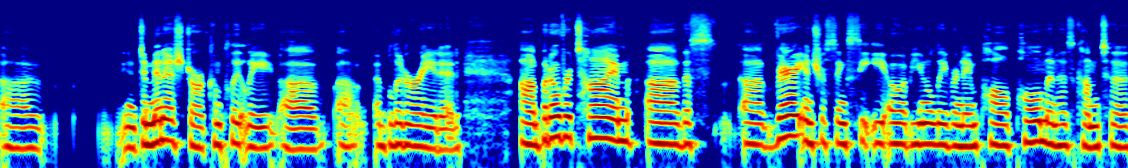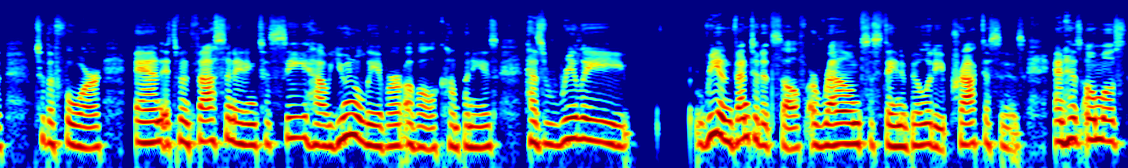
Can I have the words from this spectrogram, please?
uh, diminished or completely uh, uh, obliterated. Uh, but over time, uh, this uh, very interesting CEO of Unilever named Paul Polman has come to, to the fore. And it's been fascinating to see how Unilever, of all companies, has really reinvented itself around sustainability practices and has almost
